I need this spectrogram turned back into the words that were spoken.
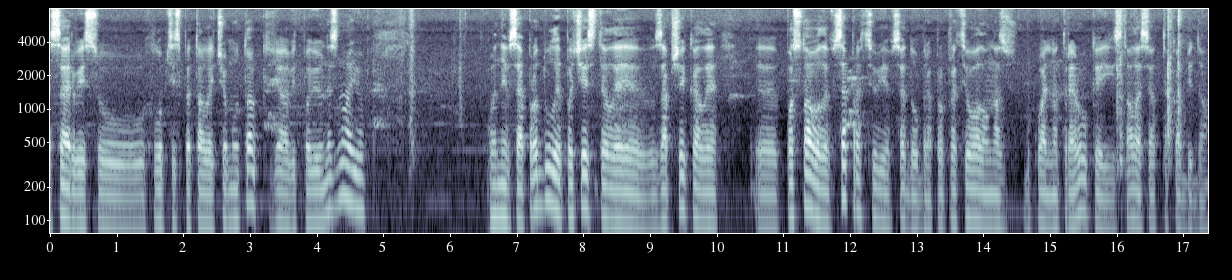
сервісу хлопці спитали, чому так. Я відповів, не знаю. Вони все продули, почистили, запшикали, е, поставили, все працює, все добре. Пропрацювало у нас буквально 3 роки і сталася така біда.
